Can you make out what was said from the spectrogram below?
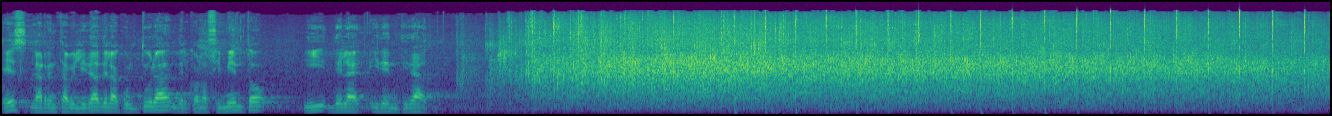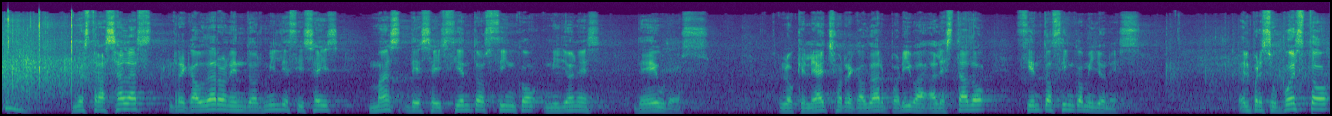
Es la rentabilidad de la cultura, del conocimiento y de la identidad. Nuestras salas recaudaron en 2016 más de 605 millones de euros, lo que le ha hecho recaudar por IVA al Estado 105 millones. El presupuesto,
